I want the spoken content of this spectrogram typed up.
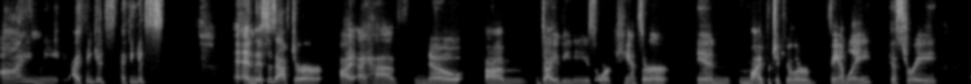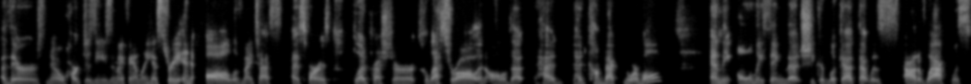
I need, I think it's, I think it's, and this is after I, I have no um, diabetes or cancer in my particular family history. There's no heart disease in my family history, and all of my tests, as far as blood pressure, cholesterol, and all of that, had had come back normal. And the only thing that she could look at that was out of whack was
